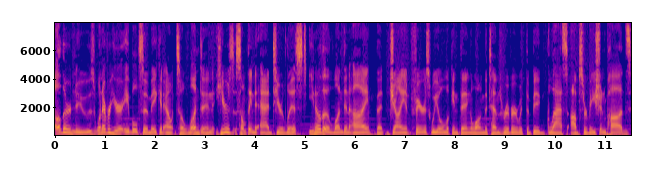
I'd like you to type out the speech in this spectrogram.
other news, whenever you're able to make it out to London, here's something to add to your list. You know the London Eye, that giant Ferris wheel looking thing along the Thames River with the big glass observation pods?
